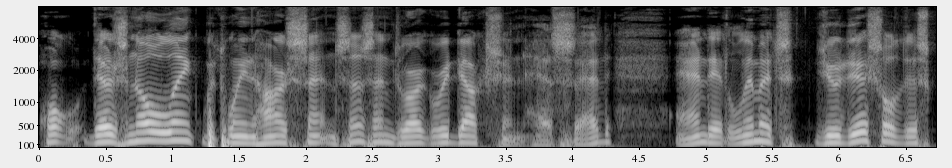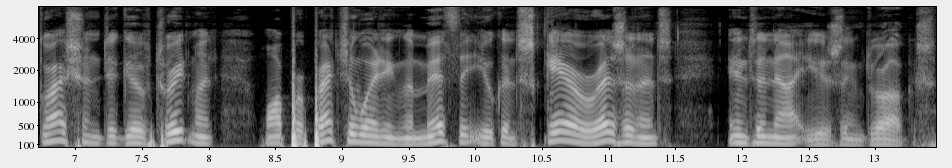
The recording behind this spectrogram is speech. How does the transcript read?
Quote, There's no link between harsh sentences and drug reduction, Hess said, and it limits judicial discretion to give treatment while perpetuating the myth that you can scare residents into not using drugs.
